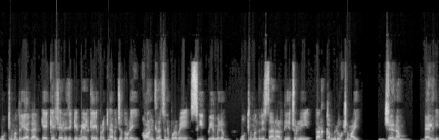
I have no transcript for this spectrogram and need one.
മുഖ്യമന്ത്രിയാകാൻ കെ കെ ശൈലജയ്ക്ക് മേൽക്കൈ പ്രഖ്യാപിച്ചതോടെ കോൺഗ്രസിന് പുറമെ സി പി എമ്മിലും മുഖ്യമന്ത്രി സ്ഥാനാർത്ഥിയെ ചൊല്ലി തർക്കം രൂക്ഷമായി. ജനം ഡൽഹി.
